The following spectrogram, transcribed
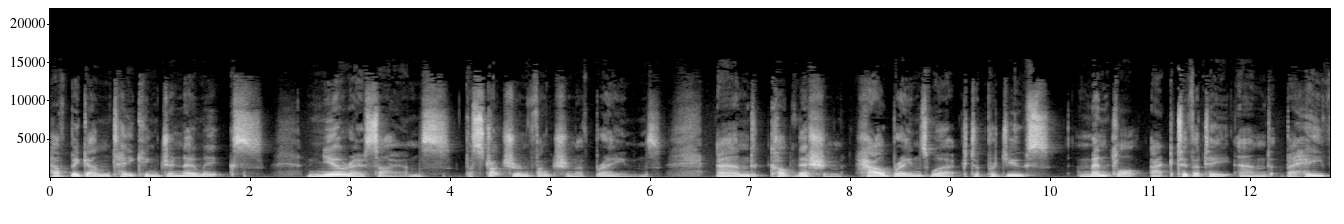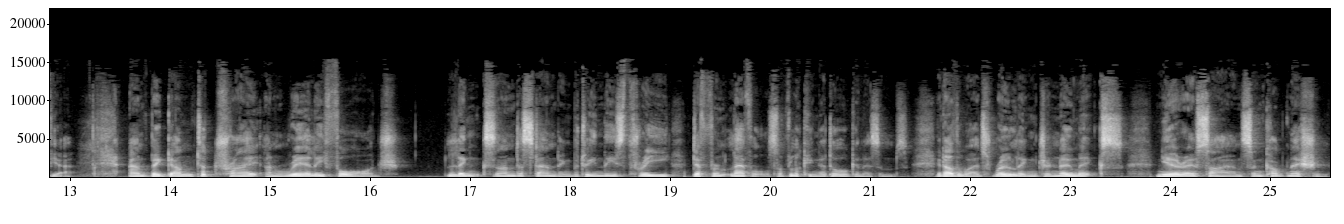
have begun taking genomics, neuroscience, the structure and function of brains, and cognition, how brains work to produce mental activity and behavior, and begun to try and really forge links and understanding between these three different levels of looking at organisms. In other words, rolling genomics, neuroscience, and cognition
